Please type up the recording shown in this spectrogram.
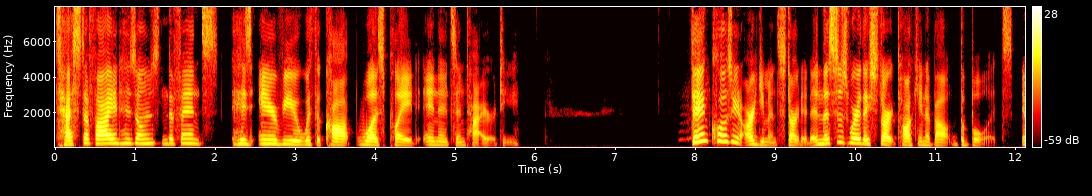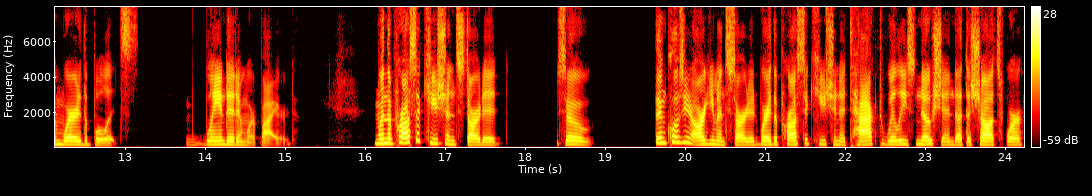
testify in his own defense, his interview with the cop was played in its entirety. Then closing arguments started, and this is where they start talking about the bullets and where the bullets landed and were fired. When the prosecution started, so then closing arguments started where the prosecution attacked Willie's notion that the shots were,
